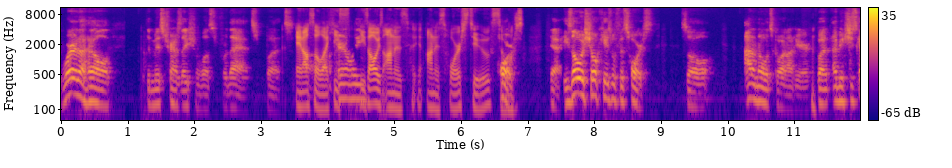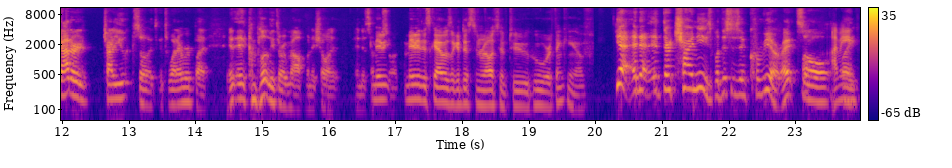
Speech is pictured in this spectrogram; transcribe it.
where the hell the mistranslation was for that. But And also, uh, like he's he's always on his on his horse too. So, horse. Yeah, he's always showcased with his horse. So I don't know what's going on here. But I mean, she's got her Charyuk, so it's, it's whatever. But it, it completely threw me off when they showed it in this Maybe episode. maybe this guy was like a distant relative to who we're thinking of. Yeah, and it, they're Chinese, but this is in Korea, right? So I mean,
